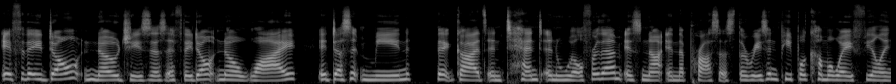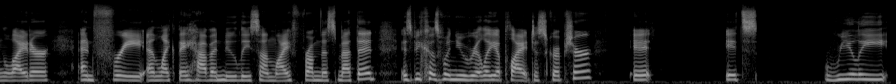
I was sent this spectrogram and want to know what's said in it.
if they don't know Jesus, if they don't know why, it doesn't mean that God's intent and will for them is not in the process. The reason people come away feeling lighter and free and like they have a new lease on life from this method is because when you really apply it to scripture, it it's really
